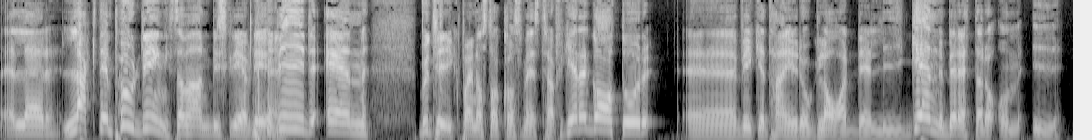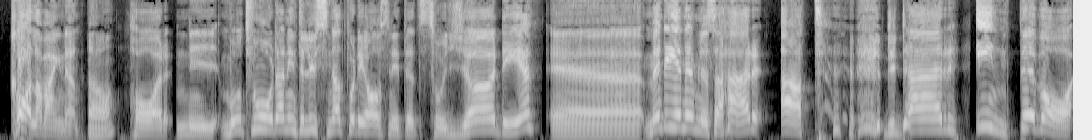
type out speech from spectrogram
eller lagt en pudding som han beskrev det vid en butik på en av Stockholms mest trafikerade gator eh, vilket han ju då gladeligen berättade om i Karlavagnen. Ja. Har ni mot förmodan inte lyssnat på det avsnittet så gör det. Eh, men det är nämligen så här att det där inte var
